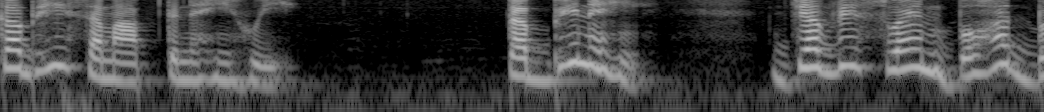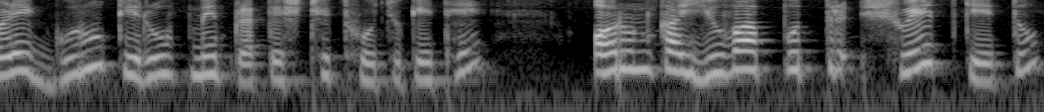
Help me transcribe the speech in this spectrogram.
कभी समाप्त नहीं हुई। तब भी नहीं, जब वे स्वयं बहुत बड़े गुरु के रूप में प्रतिष्ठित हो चुके थे और उनका युवा पुत्र श्वेत केतु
